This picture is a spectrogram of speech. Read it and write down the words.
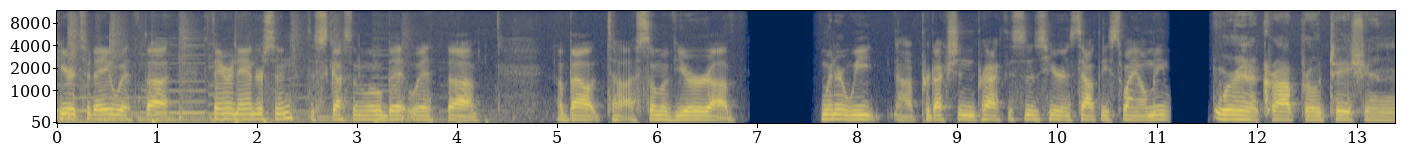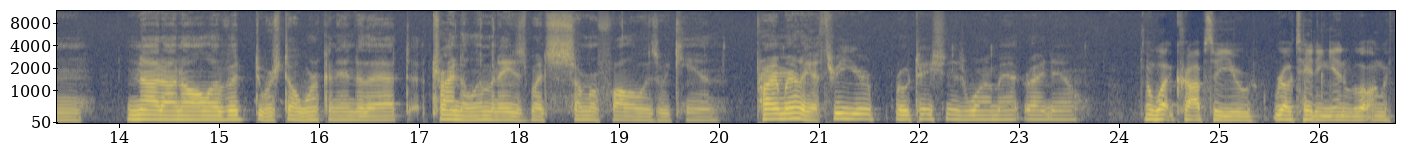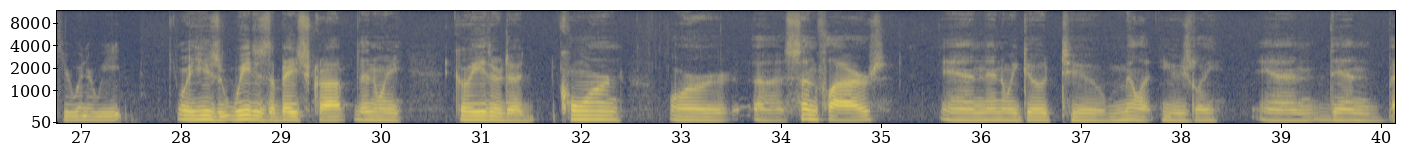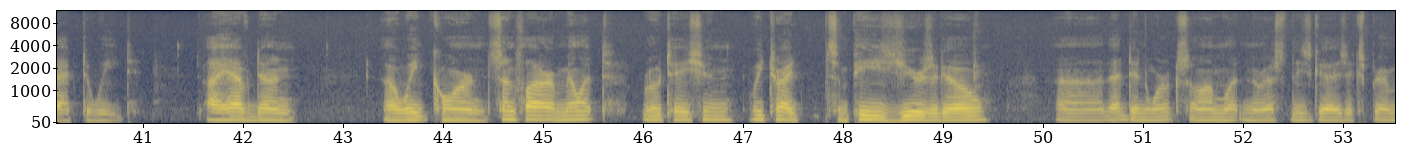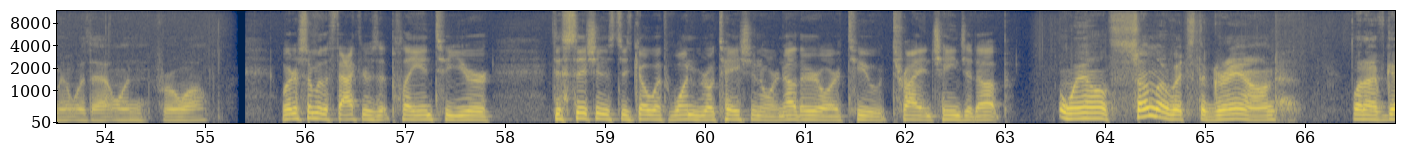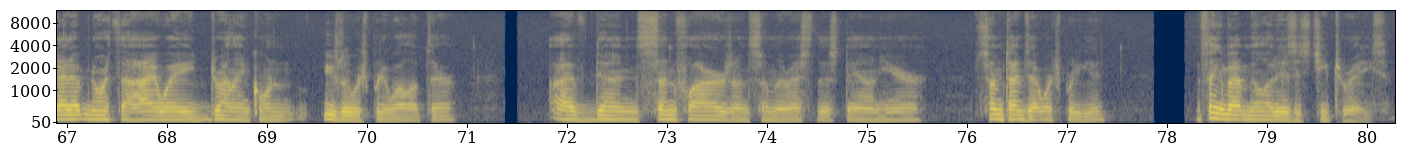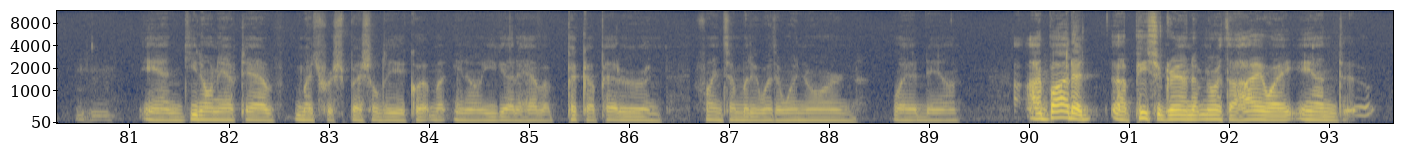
Here today with uh, Theron Anderson discussing a little bit with uh, about uh, some of your uh, winter wheat uh, production practices here in southeast Wyoming. We're in a crop rotation, not on all of it. We're still working into that, trying to eliminate as much summer fallow as we can. Primarily a three-year rotation is where I'm at right now. And what crops are you rotating in along with your winter wheat? We use wheat as the base crop, then we go either to corn or uh, sunflowers, and then we go to millet usually, and then back to wheat. I have done a wheat, corn, sunflower, millet rotation. We tried some peas years ago. Uh, that didn't work, so I'm letting the rest of these guys experiment with that one for a while. What are some of the factors that play into your decisions to go with one rotation or another or to try and change it up? Well, some of it's the ground. What I've got up north the highway, dryland corn usually works pretty well up there. I've done sunflowers on some of the rest of this down here. Sometimes that works pretty good. The thing about millet is it's cheap to raise. Mm -hmm. And you don't have to have much for specialty equipment. You know, you got to have a pickup header and find somebody with a windrower and lay it down. I bought a, a piece of ground up north of the highway and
